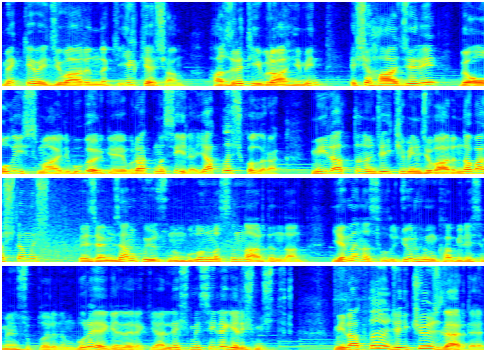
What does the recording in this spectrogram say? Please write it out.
Mekke ve civarındaki ilk yaşam Hazreti İbrahim'in eşi Hacer'i ve oğlu İsmail'i bu bölgeye bırakması ile yaklaşık olarak M.Ö. 2000 civarında başlamış ve Zemzem kuyusunun bulunmasının ardından Yemen asıllı Cürhüm kabilesi mensuplarının buraya gelerek yerleşmesiyle gelişmiştir. Milattan önce 200'lerde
